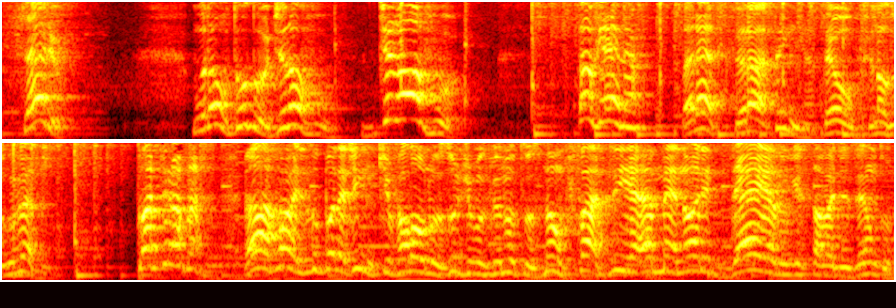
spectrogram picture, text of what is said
Sério? Mudou tudo de novo? De novo! Tá ok, né? Parece que será assim até o final do governo. Patriotas, a voz do boletim que falou nos últimos minutos não fazia a menor ideia do que estava dizendo.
